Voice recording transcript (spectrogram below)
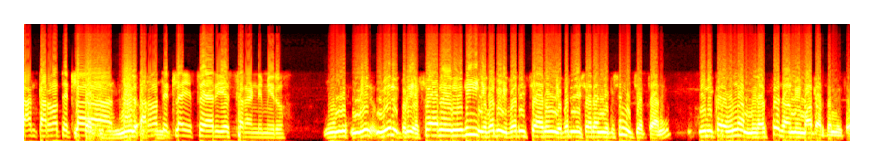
దాని తర్వాత ఎట్లా తర్వాత ఎట్లా ఎఫ్ఐఆర్ చేస్తారండి మీరు? మీరు మీరు ఇప్పుడు ఎఫ్ఐఆర్ అనేది ఎవరు ఎవరు ఇచ్చారు ఎవరు చేశారు అని చెప్పేసి నీకు చెప్తాను. నేను ఇక్కడ ఉన్నాను మీరు వస్తే దాన్ని నేను మాట్లాడతాను మీతో?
